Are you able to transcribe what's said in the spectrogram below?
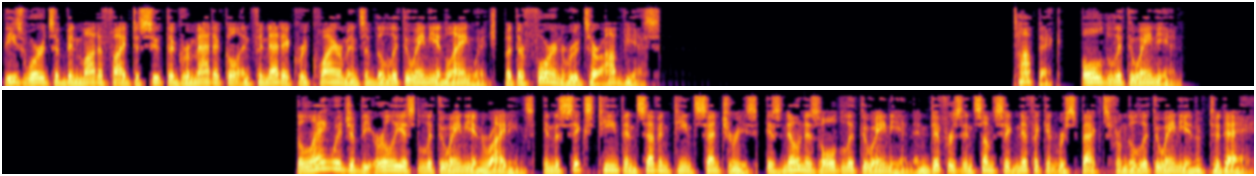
These words have been modified to suit the grammatical and phonetic requirements of the Lithuanian language, but their foreign roots are obvious. Old Lithuanian The language of the earliest Lithuanian writings, in the 16th and 17th centuries, is known as Old Lithuanian and differs in some significant respects from the Lithuanian of today.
